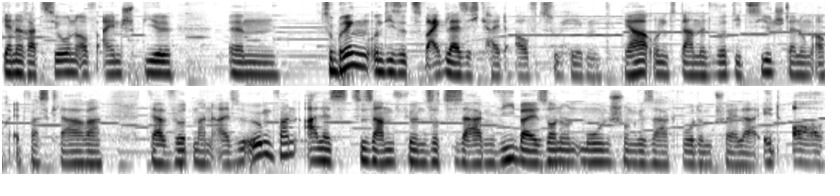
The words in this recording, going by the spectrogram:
Generation, auf ein Spiel ähm, zu bringen und diese Zweigleisigkeit aufzuheben. Ja, und damit wird die Zielstellung auch etwas klarer. Da wird man also irgendwann alles zusammenführen, sozusagen wie bei Sonne und Mond schon gesagt wurde im Trailer. It all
